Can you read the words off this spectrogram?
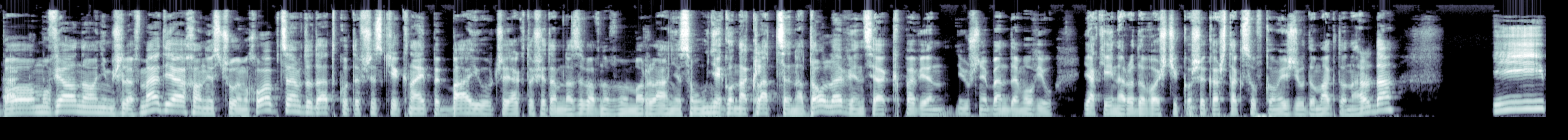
Bo tak. mówiono o nim źle w mediach, on jest czułym chłopcem, w dodatku te wszystkie knajpy Baju, czy jak to się tam nazywa w Nowym Orlanie, są u niego na klatce na dole, więc jak pewien, już nie będę mówił, jakiej narodowości koszykarz taksówką jeździł do McDonalda. I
